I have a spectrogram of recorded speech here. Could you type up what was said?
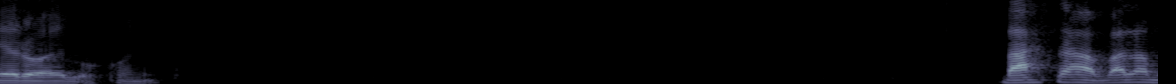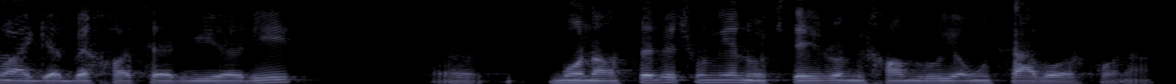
ارائه بکنید. بحث اولم رو اگر به خاطر بیارید مناسبه چون یه نکته رو می‌خوام روی اون سوار کنم.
